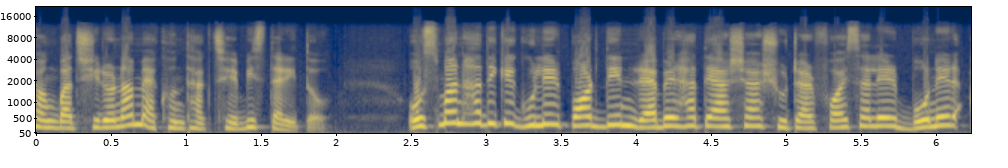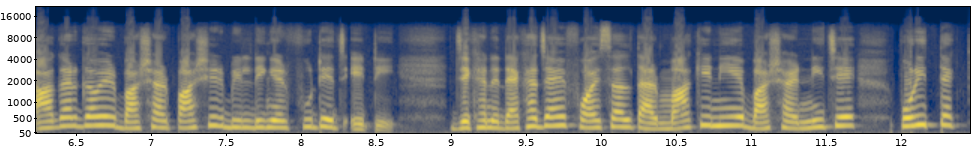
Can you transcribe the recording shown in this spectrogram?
সংবাদ শিরোনাম, এখন থাকছে বিস্তারিত। ওসমান হাদিকে গুলির পরদিন র্যাবের হাতে আসা শুটার ফয়সালের বোনের আগারগাঁওয়ের বাসার পাশের বিল্ডিংয়ের ফুটেজ এটি, যেখানে দেখা যায় ফয়সাল তার মাকে নিয়ে বাসার নিচে পরিত্যক্ত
